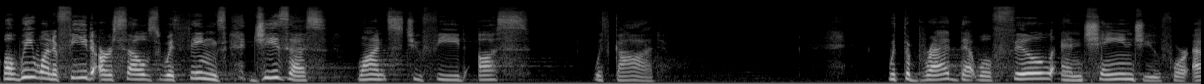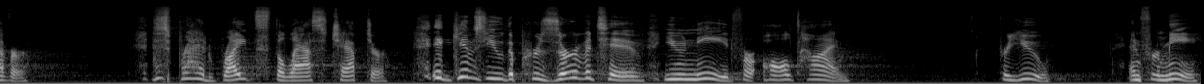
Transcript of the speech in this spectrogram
While we want to feed ourselves with things, Jesus wants to feed us with God. With the bread that will fill and change you forever. This bread writes the last chapter. It gives you the preservative you need for all time. For you and for me,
